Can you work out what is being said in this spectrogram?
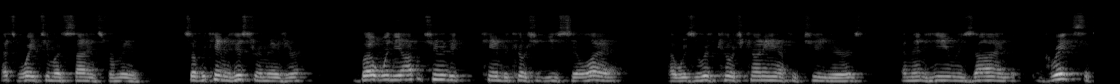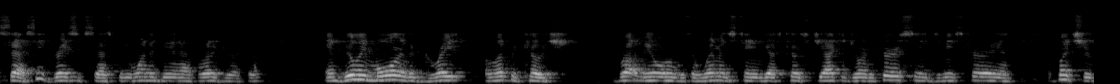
that's way too much science for me." So I became a history major. But when the opportunity came to coach at UCLA, I was with Coach Cunningham for two years, and then he resigned. Great success. He had great success, but he wanted to be an athletic director. And Billie Moore, the great Olympic coach, brought me over with the women's team. Got to coach Jackie Joyner Kersee and Denise Curry and a bunch of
